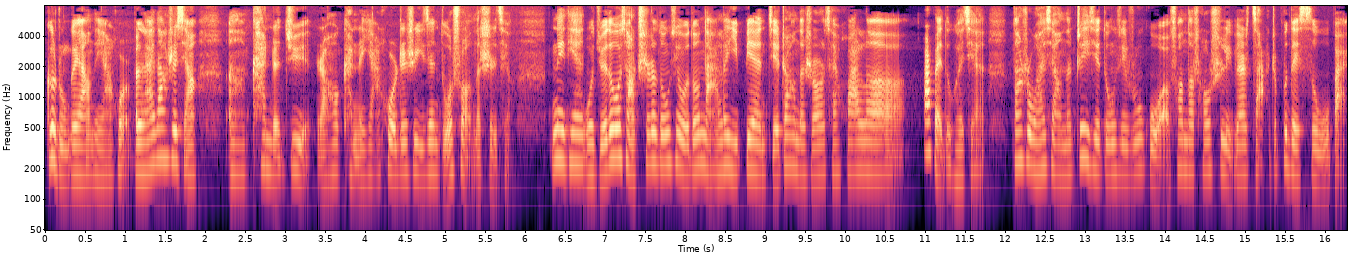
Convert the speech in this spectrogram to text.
各种各样的鸭货。本来当时想，嗯，看着剧，然后啃着鸭货，这是一件多爽的事情。那天我觉得我想吃的东西我都拿了一遍，结账的时候才花了。二百多块钱，当时我还想呢，这些东西如果放到超市里边，咋着不得四五百？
